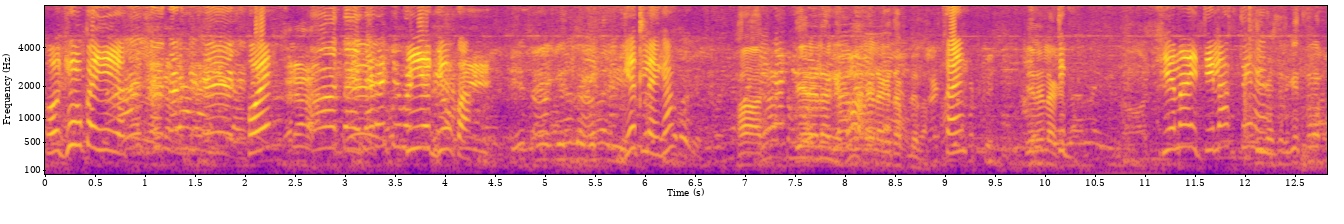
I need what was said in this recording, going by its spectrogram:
हो घेऊ का ही एक? होय? ही एक घेऊ का? घेतलंय का? हा लागेल तेरायला लागेल आपल्याला. काय? ती लागेल हे नाही ती लागते घेतलं ना?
